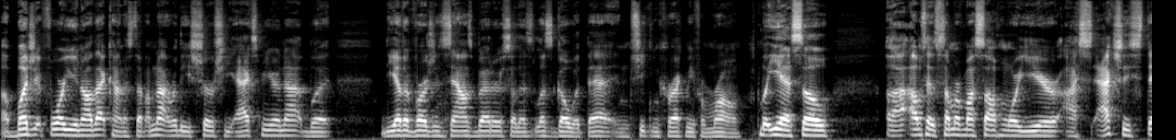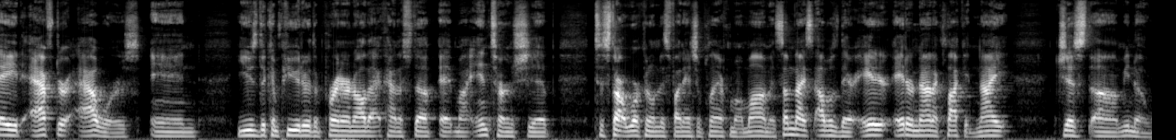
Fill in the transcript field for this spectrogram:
a budget for you and all that kind of stuff." I'm not really sure if she asked me or not, but the other version sounds better, so let's let's go with that, and she can correct me if I'm wrong. But yeah, so uh, I would say the summer of my sophomore year, I actually stayed after hours and used the computer, the printer, and all that kind of stuff at my internship to start working on this financial plan for my mom. And some nights I was there eight, eight or nine o'clock at night just um, you know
